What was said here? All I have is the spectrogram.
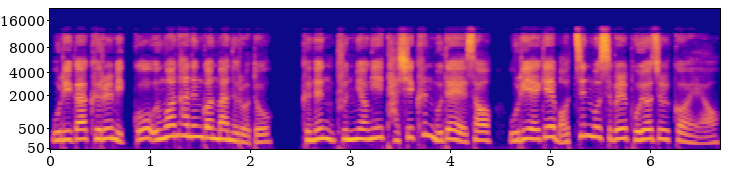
우리가 그를 믿고 응원하는 것만으로도 그는 분명히 다시 큰 무대에서 우리에게 멋진 모습을 보여줄 거예요.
